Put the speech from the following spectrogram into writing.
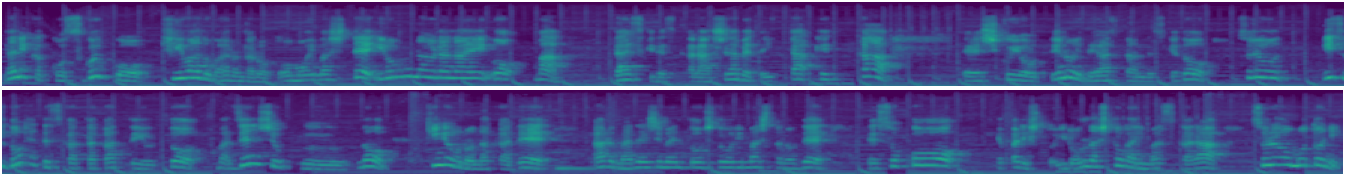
何かこうすごいこうキーワードがあるんだろうと思いましていろんな占いをまあ大好きですから調べていった結果、えー、宿用っていうのに出会ったんですけどそれをいつどうやって使ったかっていうと、まあ、前職の企業の中であるマネジメントをしておりましたのででそこをやっぱり人いろんな人がいますからそれをもとに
